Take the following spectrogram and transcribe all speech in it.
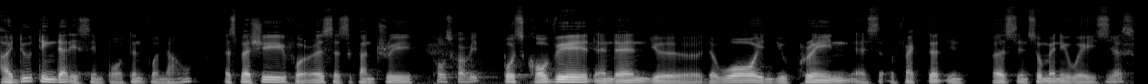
I do think that is important for now, especially for us as a country Post COVID. post COVID, and then you, the war in Ukraine has affected in us in so many ways. Yes.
